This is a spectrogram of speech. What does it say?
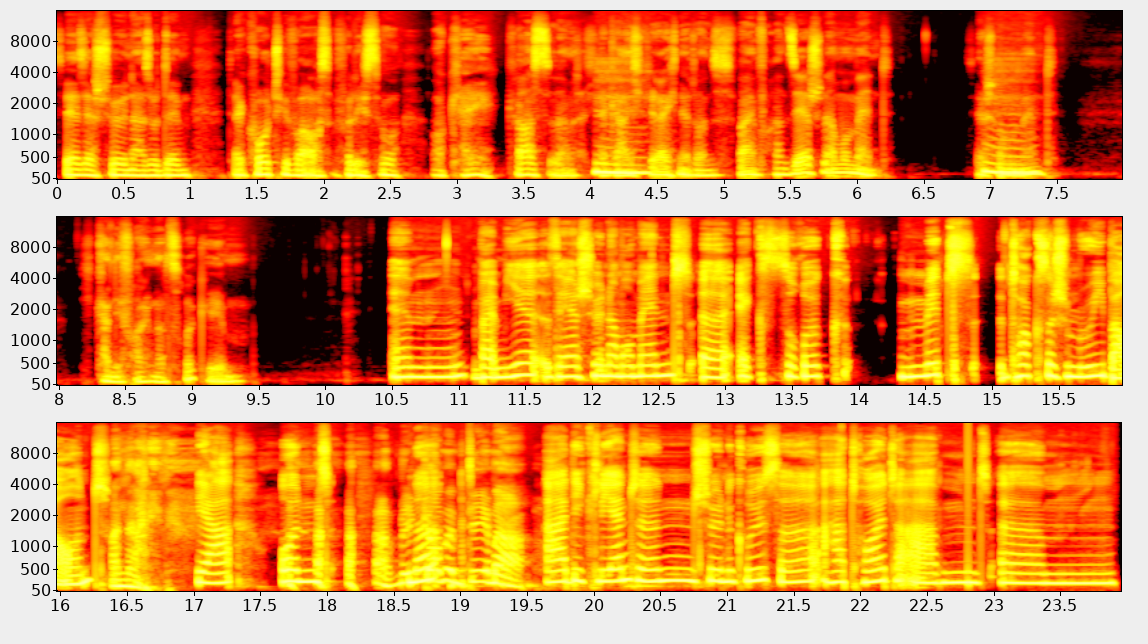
sehr, sehr schön. Also dem, der Coach hier war auch so völlig so, okay, krass, damit habe ich ja gar nicht gerechnet. Und es war einfach ein sehr schöner Moment. Sehr schöner Mhm. Moment. Ich kann die Frage nur zurückgeben. Ähm, bei mir sehr schöner Moment, äh, Ex zurück mit toxischem Rebound. Ah nein, Ja, und willkommen im Thema. Ah, die Klientin, schöne Grüße, hat heute Abend ähm,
